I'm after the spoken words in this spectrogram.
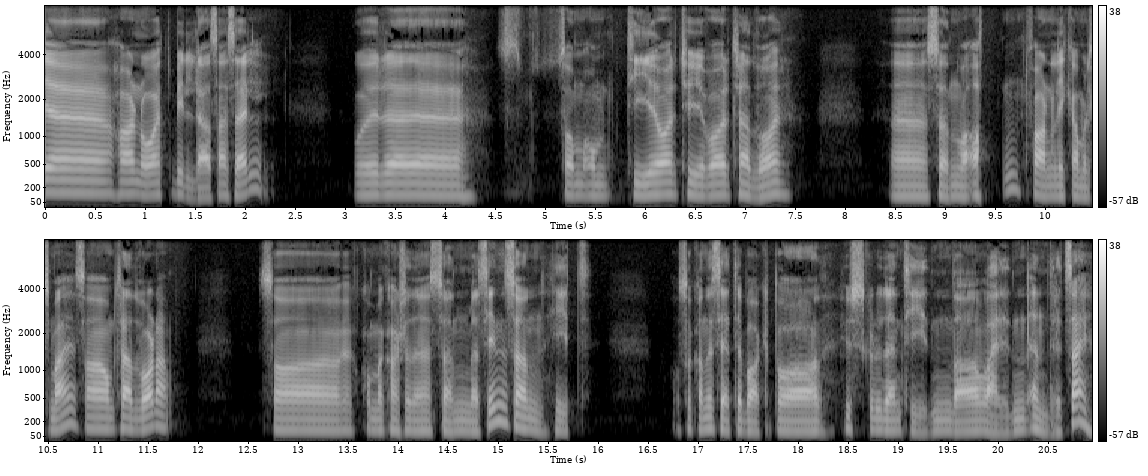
uh, har nå et bilde av seg selv hvor uh, som om 10 år, 20 år, 30 år. uh, sønnen var 18, faren er like gammel som meg, så om 30 år, da. Så kommer kanskje det sønnen med sin sønn hit. Og så kan de se tilbake på Husker du den tiden da verden endret seg?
